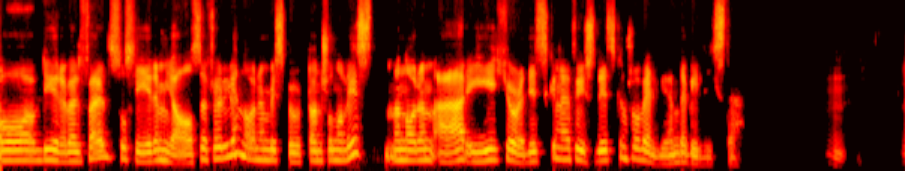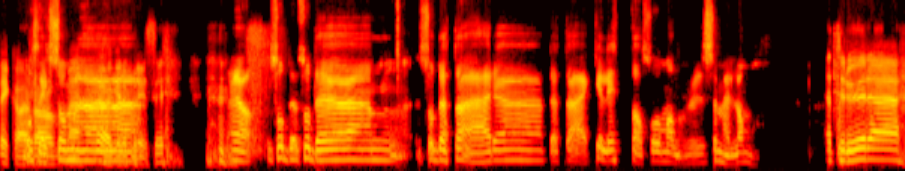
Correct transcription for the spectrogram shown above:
og dyrevelferd, så sier de ja, selvfølgelig, når de blir spurt av en journalist. Men når de er i kjøledisken eller frysedisken, så velger de det billigste. Mm. Likevel som med høyere priser. ja, så, det, så, det, så dette, er, eh, dette, er, ikke lett altså, å manøvrere seg mellom. Jeg tror eh,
